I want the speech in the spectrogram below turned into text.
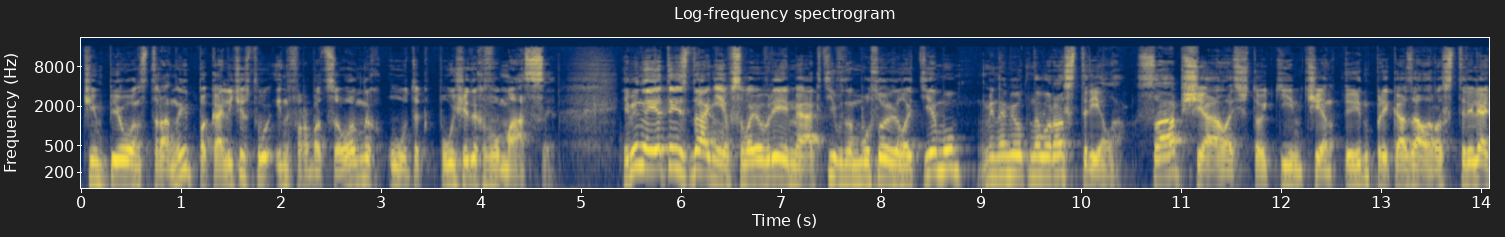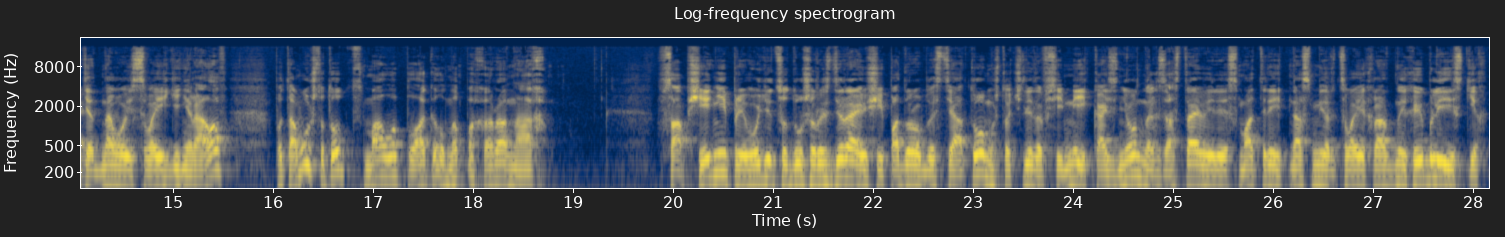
чемпион страны по количеству информационных уток, пущенных в массы. Именно это издание в свое время активно мусорило тему минометного расстрела. Сообщалось, что Ким Чен Ын приказал расстрелять одного из своих генералов, потому что тот мало плакал на похоронах. В сообщении приводятся душераздирающие подробности о том, что членов семей казненных заставили смотреть на смерть своих родных и близких,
